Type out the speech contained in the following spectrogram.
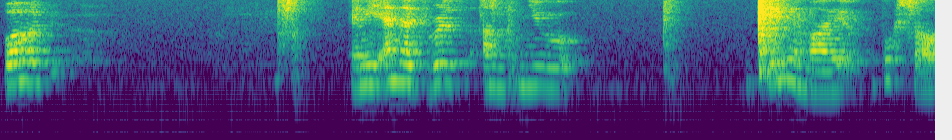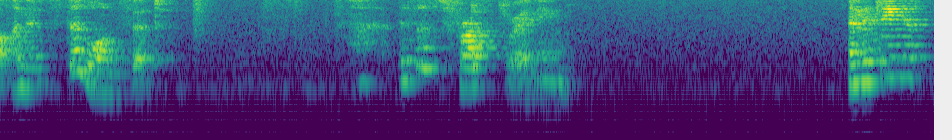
But in the end I drilled a new thing in my bookshelf and it still won't fit. This is frustrating. And the thing is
